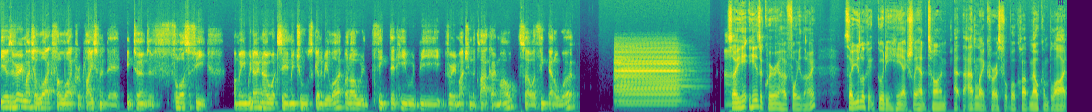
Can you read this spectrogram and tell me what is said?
yeah, it was very much a like for like replacement there in terms of philosophy. I mean, we don't know what Sam Mitchell's going to be like, but I would think that he would be very much in the Clarko mould. So I think that'll work. So here's a query I have for you though. So you look at Goody, he actually had time at the Adelaide Crows Football Club, Malcolm Blight,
